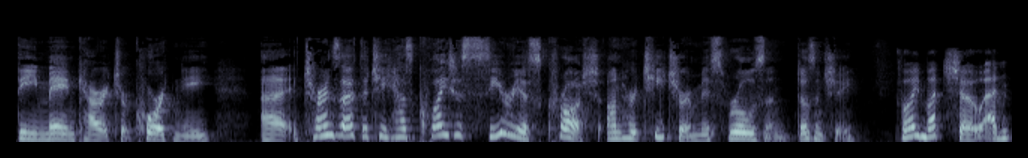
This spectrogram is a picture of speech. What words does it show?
the main character Courtney. Uh, it turns out that she has quite a serious crush on her teacher, Miss Rosen, doesn't she? Very much so. And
